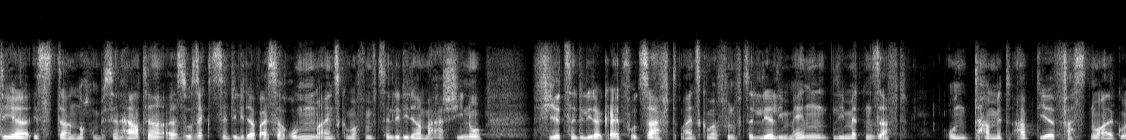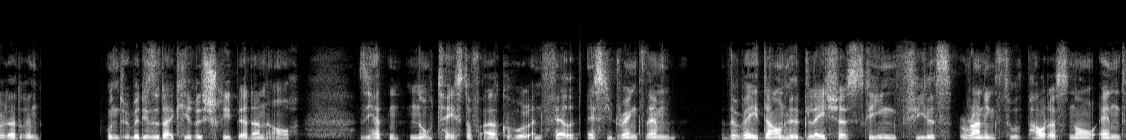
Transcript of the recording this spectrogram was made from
Der ist dann noch ein bisschen härter, also 6 Zentiliter weißer Rum, 1,5 Zentiliter Maraschino, 4 Zentiliter Grapefruitsaft, 1,5 Zentiliter Limettensaft und damit habt ihr fast nur Alkohol da drin. Und über diese Daiquiris schrieb er dann auch, sie hatten no taste of alcohol and felt as you drank them The way downhill glacier skiing feels running through powder snow and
